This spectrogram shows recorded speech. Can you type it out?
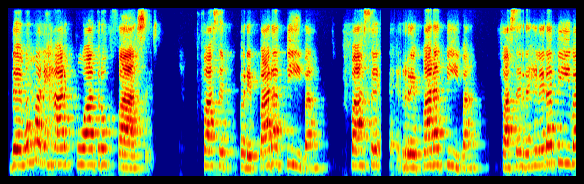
Debemos manejar cuatro fases. Fase preparativa, fase reparativa, fase regenerativa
